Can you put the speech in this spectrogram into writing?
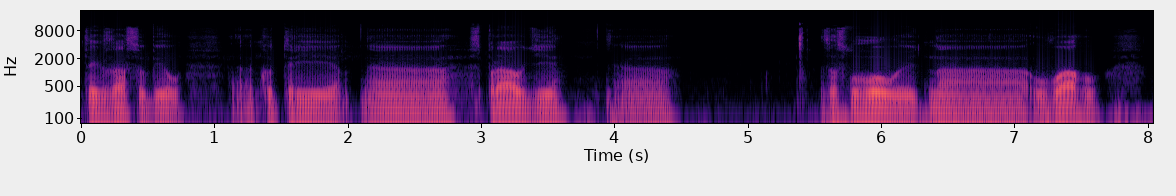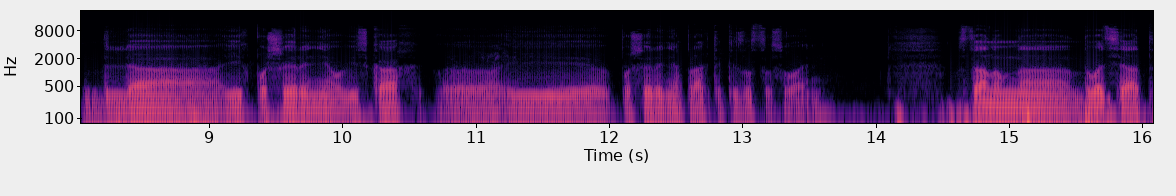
тих засобів, е, котрі е, справді е, заслуговують на увагу для їх поширення у військах е, і поширення практики застосування. Станом на 20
